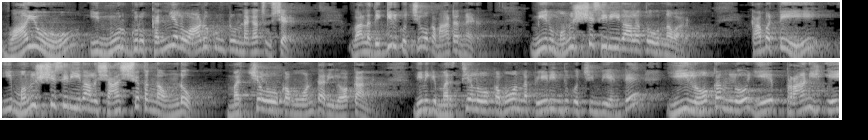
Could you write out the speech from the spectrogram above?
వాయువు ఈ నూరుగురు కన్యలు ఆడుకుంటుండగా చూశాడు. వాళ్ళ దగ్గరికి వచ్చి ఒక మాట అన్నాడు మీరు మనుష్య శరీరాలతో ఉన్నవారు. కాబట్టి ఈ మనుష్య శరీరాలు శాశ్వతంగా ఉండవు. మర్త్యలోకము అంటారు ఈ లోకాన్ని. దీనికి మర్త్యలోకము అన్న పేరు ఎందుకు వచ్చింది అంటే ఈ లోకంలో ఏ ప్రాణి ఏ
